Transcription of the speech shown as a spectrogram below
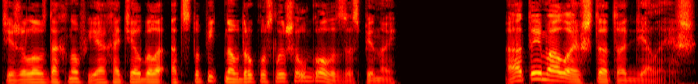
Тяжело вздохнув, я хотел было отступить, но вдруг услышал голос за спиной. — А ты, малой, что тут делаешь?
